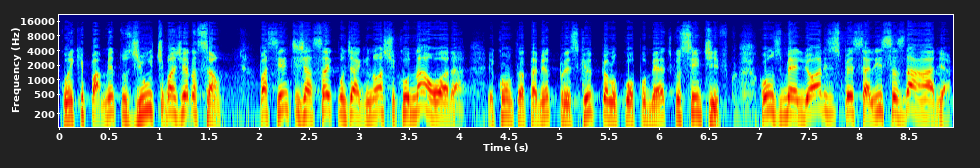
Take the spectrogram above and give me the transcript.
com equipamentos de última geração. O paciente já sai com diagnóstico na hora e com o tratamento prescrito pelo corpo médico científico, com os melhores especialistas da área.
